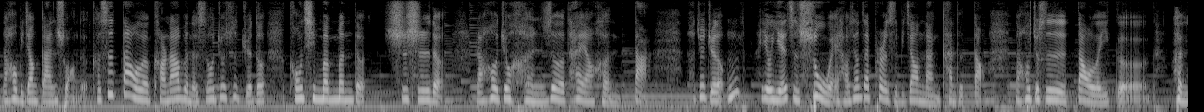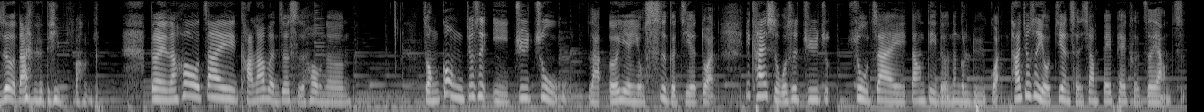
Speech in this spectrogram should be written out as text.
然后比较干爽的，可是到了 Carnarvon 的时候，就是觉得空气闷闷的、湿湿的，然后就很热，太阳很大，他就觉得嗯，有椰子树诶，好像在 Perth 比较难看得到。然后就是到了一个很热带的地方，对。然后在 Carnarvon 这时候呢，总共就是以居住。来而言有四个阶段，一开始我是居住住在当地的那个旅馆，它就是有建成像 backpack 这样子。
